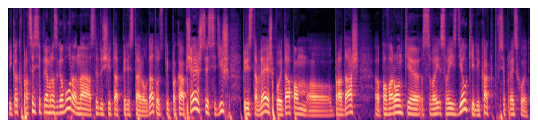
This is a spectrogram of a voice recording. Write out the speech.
и как в процессе прям разговора на следующий этап переставил, да, то есть ты пока общаешься, сидишь, переставляешь по этапам э, продаж, э, по воронке свои, свои сделки, или как это все происходит.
